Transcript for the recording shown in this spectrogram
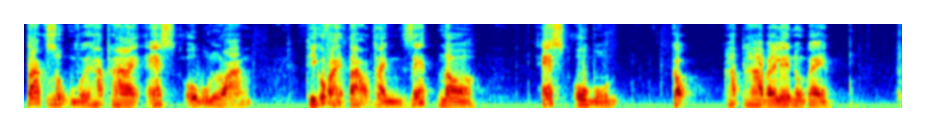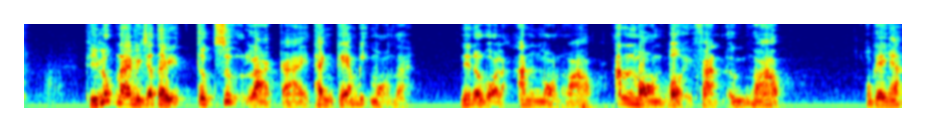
tác dụng với H2SO4 loãng thì có phải tạo thành ZnSO4 cộng H2 bay lên không các em? Thì lúc này mình sẽ thấy thực sự là cái thanh kẽm bị mòn ra. Nên được gọi là ăn mòn hóa học, ăn mòn bởi phản ứng hóa học. Ok nhé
